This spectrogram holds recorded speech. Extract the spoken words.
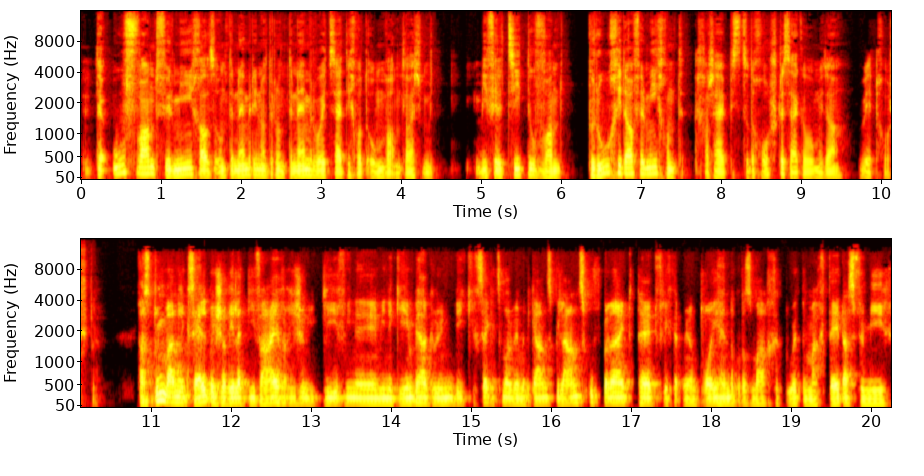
der Aufwand für mich als Unternehmerin oder Unternehmer, der jetzt sagt, ich will umwandeln? Weißt, wie viel Zeitaufwand brauche ich da für mich? Und kannst du auch etwas zu den Kosten sagen, die mir da wird kosten? Also die Umwandlung selber ist ja relativ einfach, ist ja gleich wie eine, wie eine GmbH-Gründung. Ich sage jetzt mal, wenn man die ganze Bilanz aufbereitet hat, vielleicht hat man ja einen Treuhänder, der das machen tut, dann macht der das für mich.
